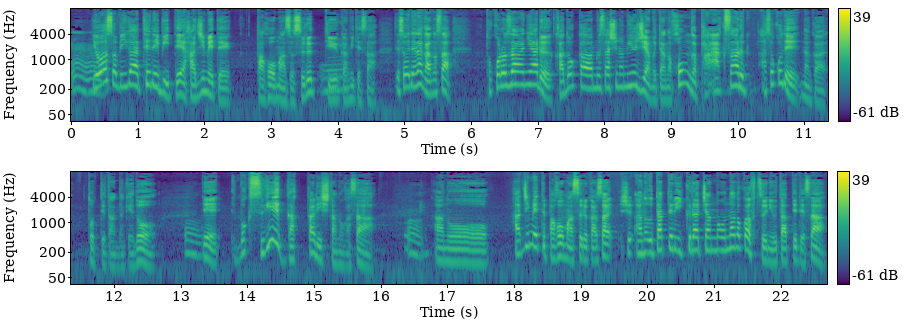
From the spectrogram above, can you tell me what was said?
うん、うん。夜遊びがテレビで初めてパフォーマンスするっていうか見てさ、で、それでなんかあのさ、所沢にある角川武蔵野ミュージアムってあの本がたくさんある、あそこでなんか撮ってたんだけど、うん、で、僕すげえがっかりしたのがさ、うん。あのー初めてパフォーマンスするからさ、あの、歌ってるイクラちゃんの女の子は普通に歌っててさ、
